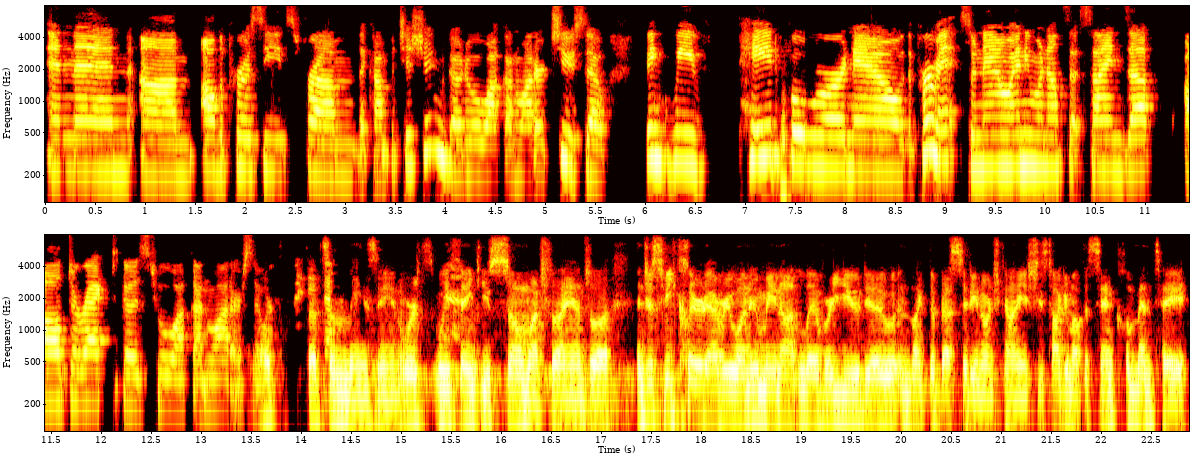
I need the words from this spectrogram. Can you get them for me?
And then um, all the proceeds from the competition go to a walk on water too. So I think we've paid for now the permit. So now anyone else that signs up, all direct goes to a walk on water. So Oh, That's amazing. We're, we thank you so much for that, Angela. And just to be clear to everyone who may not live where you do in like the best city in Orange County, she's talking about the San Clemente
